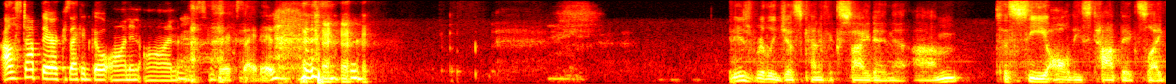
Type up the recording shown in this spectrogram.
I'll stop there because I could go on and on. I'm super excited. it is really just kind of exciting um, to see all these topics like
